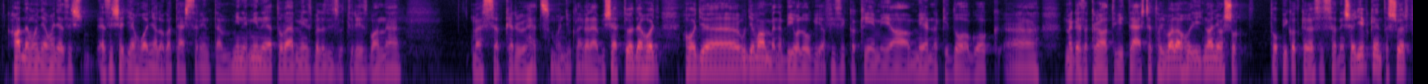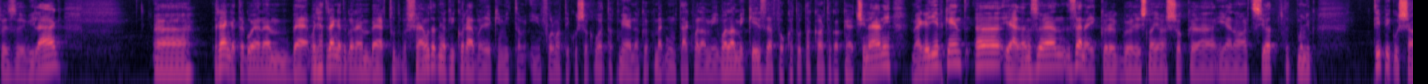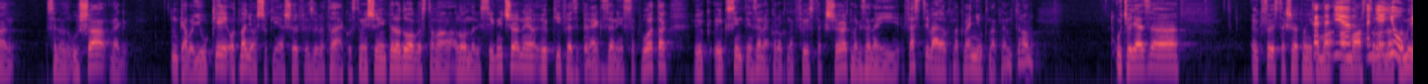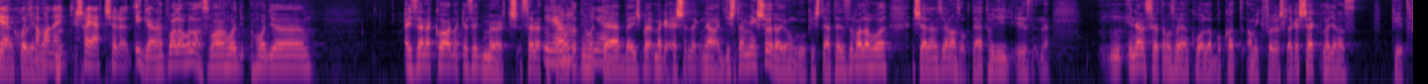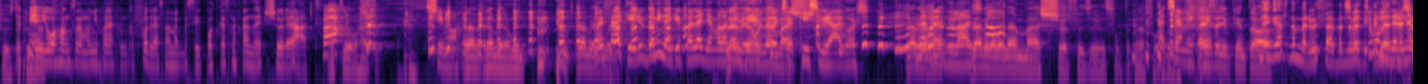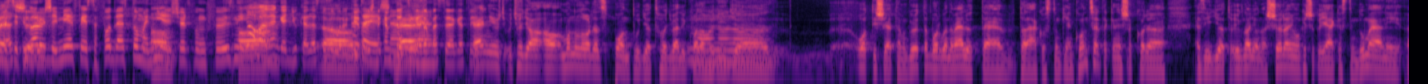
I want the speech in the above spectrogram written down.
Hadd nem mondjam, hogy ez is, ez is egy ilyen hornyalogatás szerintem. Minél, minél tovább mész bele az üzleti részben, annál messzebb kerülhetsz mondjuk legalábbis ettől, de hogy, hogy ugye van benne biológia, fizika, kémia, mérnöki dolgok, meg ez a kreativitás, tehát hogy valahol így nagyon sok topikot kell összeszedni. És egyébként a sörfőző világ uh, rengeteg olyan ember, vagy hát rengeteg olyan ember tud felmutatni, akik korábban egyébként, mit tudom, informatikusok voltak, mérnökök, megunták valami, valami kézzel foghatót akartak akár csinálni, meg egyébként uh, jellemzően zenei körökből is nagyon sok uh, ilyen arc jött, tehát mondjuk tipikusan szerintem az USA, meg inkább a UK, ott nagyon sok ilyen sörfőzővel találkoztam, és én például dolgoztam a londoni Signature-nél, ők kifejezetten ex-zenészek voltak, ők, ők szintén zenekaroknak főztek sört, meg zenei fesztiváloknak, venyuknak, nem tudom. Úgyhogy ez, ők főztek sört mondjuk Tehát a, egy ilyen, a egy ilyen jó gag, hogyha van egy saját söröd. Igen, hát valahol az van, hogy, hogy egy zenekarnak ez egy merch. Szeretne igen, felmutatni, hogy igen. te ebbe is, be, meg esetleg ne adj Isten, még sörrajongók is. Tehát ez valahol, és jellemzően azok. Tehát, hogy így, ez ne. én nem szeretem az olyan kollabokat, amik fölöslegesek, legyen az két főzde Tehát között. milyen jól hangzana mondjuk, ha nekünk a Fodrásznál megbeszéljük podcastnak lenne egy sörre. Hát. hát jó, hát Sima. Rem, remélem, hogy... Remélem, Majd felkérjük, de mindenképpen legyen valami remélem, ilyen köcsök más... kisvirágos. Remélem, ne, remélem, hogy nem más sörfőzőhöz fogtok vele fordulni. Hát semmiképp. Ez egyébként a... Nem, nem merült fel bennem eddig, hogy mindenről nem beszéltünk arról, hogy miért félsz a fodrásztól, majd a... milyen sört fogunk főzni. A... Jó, már engedjük el ezt az órakérdést, nekem tetszik ez a beszélgetés. Ennyi, úgyhogy a, a Monolord az pont úgy jött, hogy velük valahogy így ott is éltem a Göteborgban, de előtte találkoztunk ilyen koncerteken, és akkor ez így jött, ők nagyon nagy sörrajongók, és akkor elkezdtünk dumálni,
